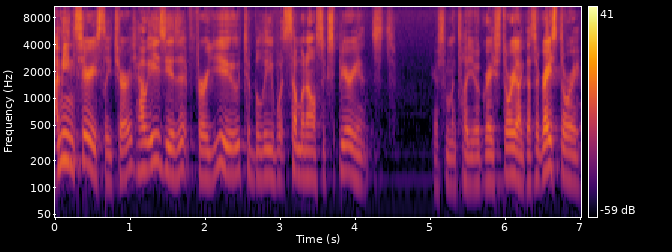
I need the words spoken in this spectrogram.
I mean, seriously, church, how easy is it for you to believe what someone else experienced? Hear someone tell you a great story, like, that's a great story.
